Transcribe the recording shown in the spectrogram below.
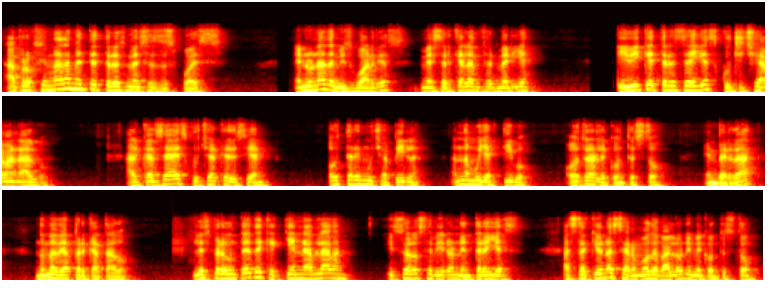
Aproximadamente tres meses después, en una de mis guardias, me acerqué a la enfermería y vi que tres de ellas cuchicheaban algo. Alcancé a escuchar que decían, hoy trae mucha pila, anda muy activo. Otra le contestó, en verdad, no me había percatado. Les pregunté de que quién hablaban y solo se vieron entre ellas, hasta que una se armó de valor y me contestó,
